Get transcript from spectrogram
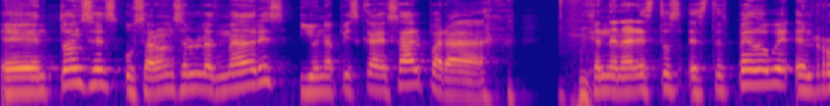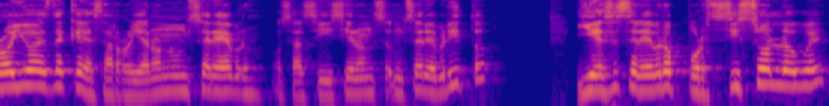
Eh, entonces usaron células madres y una pizca de sal para generar estos, este pedo, güey. El rollo es de que desarrollaron un cerebro. O sea, sí hicieron un cerebrito. Y ese cerebro por sí solo, güey,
